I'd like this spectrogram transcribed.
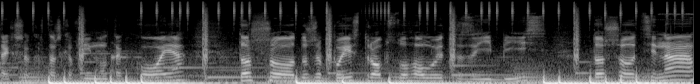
Так що картошка фрі ну такое. То, що дуже швидко обслуговується, заїбісь. То, що ціна,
